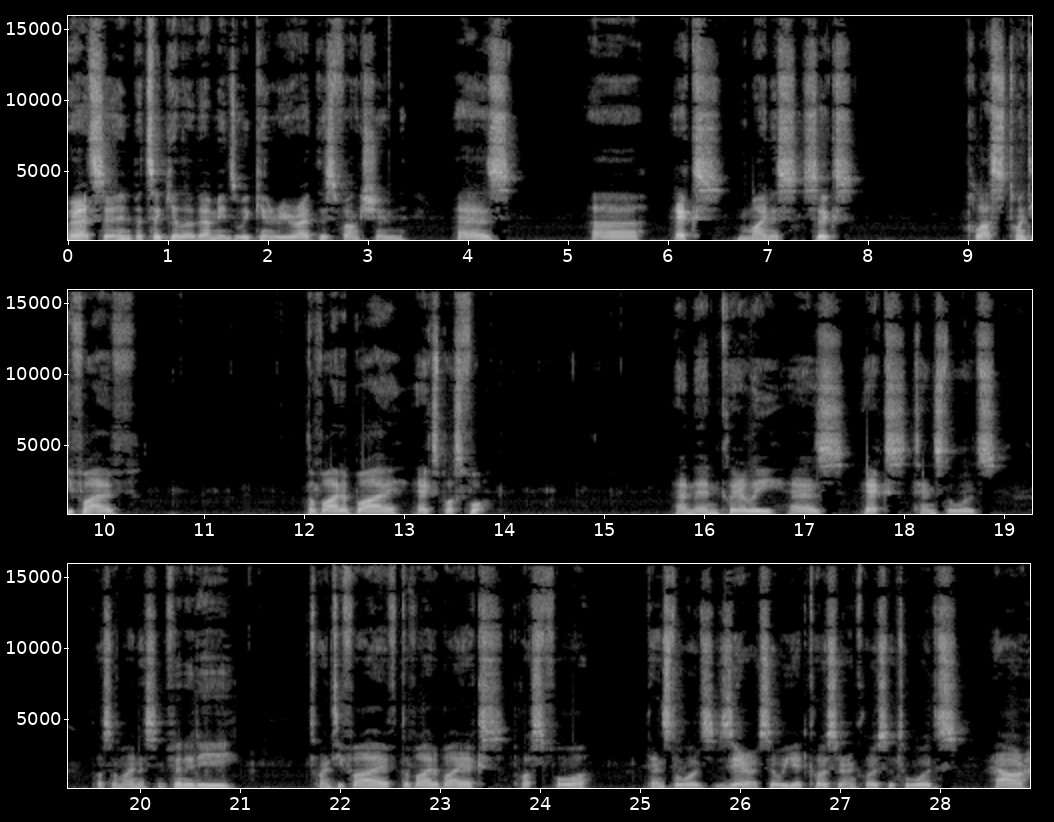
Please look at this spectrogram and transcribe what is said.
Alright, so in particular, that means we can rewrite this function as uh, x minus 6 plus 25 divided by x plus 4. And then clearly as x tends towards plus or minus infinity, 25 divided by x plus 4 tends towards 0. So we get closer and closer towards our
